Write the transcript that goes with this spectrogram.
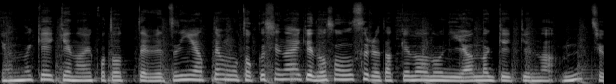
やんなきゃいけないことって別にやっても得しないけど損するだけなのにやんなきゃいけないん？違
